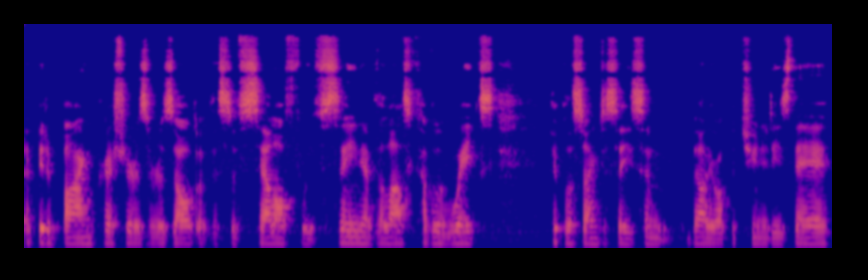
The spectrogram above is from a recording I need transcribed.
a bit of buying pressure as a result of the sort of sell-off we've seen over the last couple of weeks people are starting to see some value opportunities there.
